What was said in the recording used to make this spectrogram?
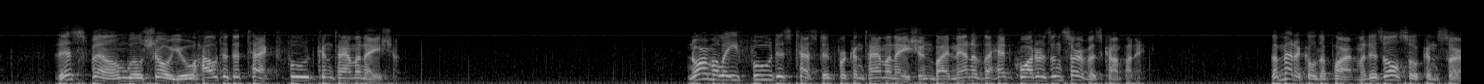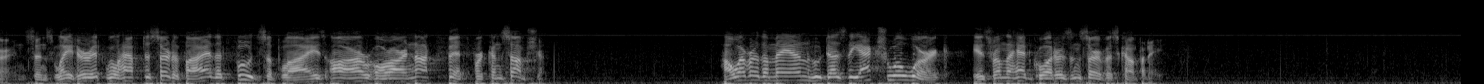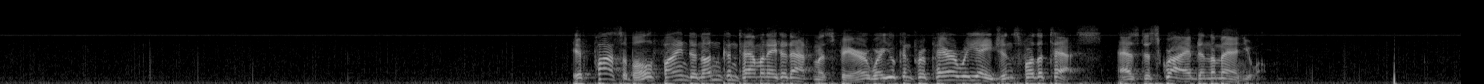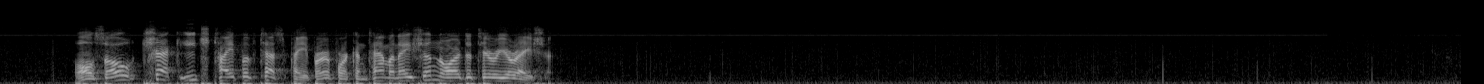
This film will show you how to detect food contamination. Normally, food is tested for contamination by men of the headquarters and service company. The medical department is also concerned, since later it will have to certify that food supplies are or are not fit for consumption. However, the man who does the actual work is from the headquarters and service company. If possible, find an uncontaminated atmosphere where you can prepare reagents for the tests, as described in the manual. Also, check each type of test paper for contamination or deterioration.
